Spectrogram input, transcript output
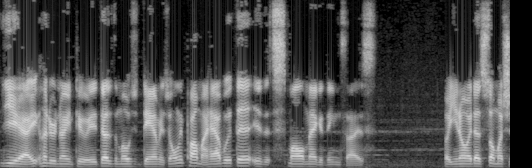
Yeah, 892. It does the most damage. The only problem I have with it is its small magazine size. But you know, it does so much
